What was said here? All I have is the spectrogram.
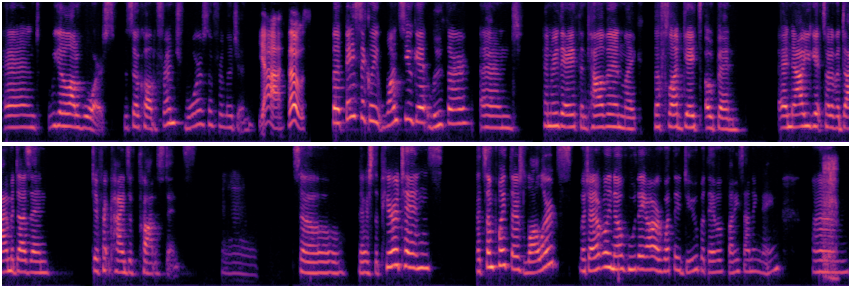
and we get a lot of wars, the so called French Wars of Religion. Yeah, those. But basically, once you get Luther and Henry VIII and Calvin, like the floodgates open, and now you get sort of a dime a dozen different kinds of Protestants. So there's the Puritans. At some point, there's Lollards, which I don't really know who they are or what they do, but they have a funny sounding name. Um,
